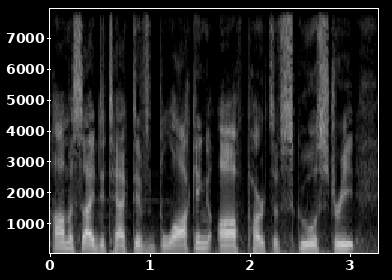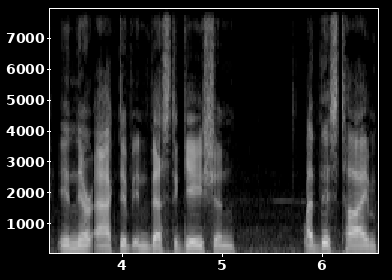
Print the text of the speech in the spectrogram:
Homicide detectives blocking off parts of School Street in their active investigation. At this time,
